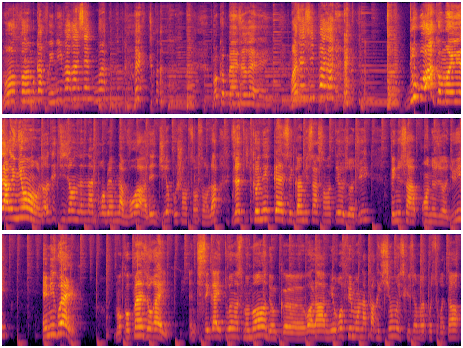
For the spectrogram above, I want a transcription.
Mon femme, il va rester avec moi. Avec toi. Mon copain oreilles. Moi, je suis pas là avec toi. Dubois, comment il est la réunion? Les gens ont un problème la voix. Allez dire pour chanter ce son-là. Vous êtes qui connaît quel c'est gagné sa santé aujourd'hui? Que nous apprendre aujourd'hui. Et Miguel, mon copain oreilles. Un petit gars et tout en ce moment, donc euh, voilà, mieux refait mon apparition, excusez-moi pour ce retard.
